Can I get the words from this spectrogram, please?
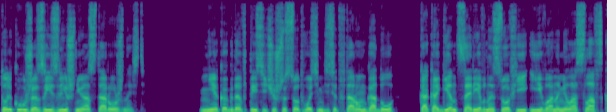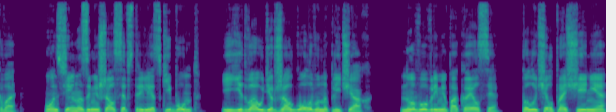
только уже за излишнюю осторожность. Некогда в 1682 году, как агент царевны Софьи и Ивана Милославского, он сильно замешался в стрелецкий бунт и едва удержал голову на плечах, но вовремя покаялся, получил прощение,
